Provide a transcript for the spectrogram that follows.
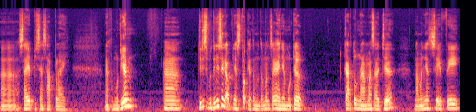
uh, saya bisa supply. Nah kemudian uh, jadi sebetulnya saya nggak punya stok ya teman-teman. Saya hanya modal kartu nama saja, namanya CV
